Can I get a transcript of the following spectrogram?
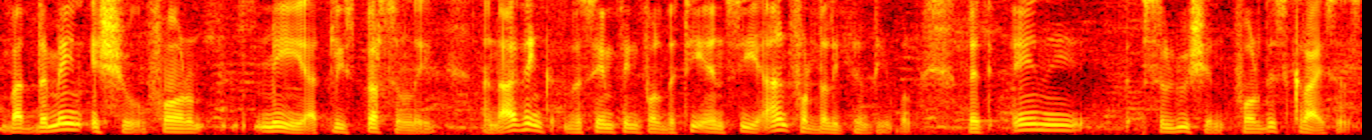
But the main issue for me, at least personally, and I think the same thing for the TNC and for the Libyan people, that any solution for this crisis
